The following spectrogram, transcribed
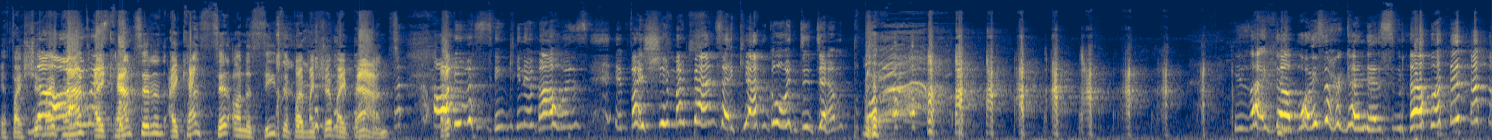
if I shit No, my pants? I can't sit in, I can't sit on the seats if I might shit my pants. All I was thinking about was if I shit my pants, I can't go into temple. He's like, the boys are gonna smell it.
